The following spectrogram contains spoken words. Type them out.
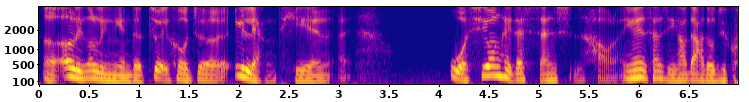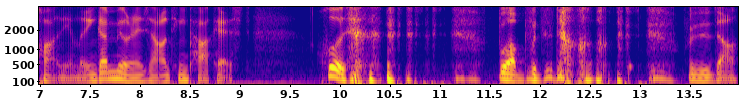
呃二零二零年的最后这一两天，我希望可以在三十号了，因为三十一号大家都去跨年了，应该没有人想要听 podcast，或者是。不，不知道，不知道，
